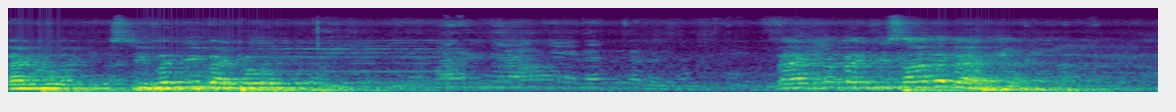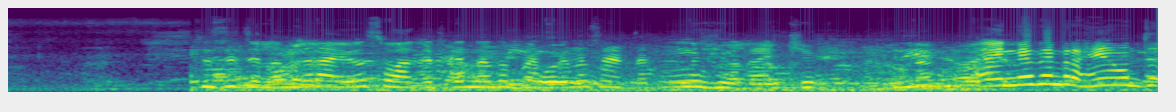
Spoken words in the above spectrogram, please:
ਬੈਠੋ। ਸਟੀਫਨ ਜੀ ਬੈਠੋ। ਬੈਠੋ ਭੈਣ ਜੀ ਸਾਰੇ ਬੈਠੋ ਤੁਸੀਂ ਜਲੰਧਰ ਆਏ ਹੋ ਸਵਾਗਤ ਕਰਨਾ ਤਾਂ ਬਣਦਾ ਨਾ ਸਾਡਾ। ਨਹੀਂ ਥੈਂਕ ਯੂ ਇੰਨੇ ਦਿਨ ਰਹੇ ਉਦੋਂ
